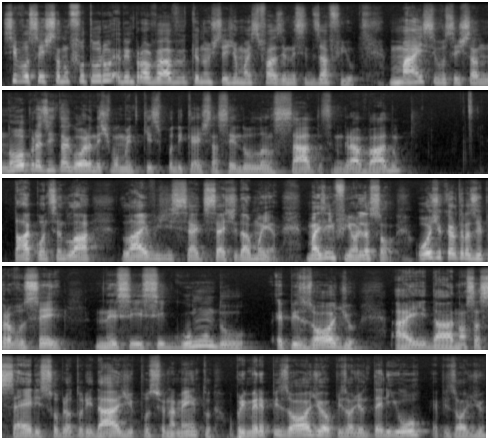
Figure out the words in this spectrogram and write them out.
Se você está no futuro, é bem provável que eu não esteja mais fazendo esse desafio. Mas se você está no presente agora, neste momento que esse podcast está sendo lançado, está sendo gravado, tá acontecendo lá, lives de 7, 7 da manhã. Mas enfim, olha só. Hoje eu quero trazer para você, nesse segundo episódio, aí da nossa série sobre autoridade e posicionamento. O primeiro episódio é o episódio anterior, episódio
